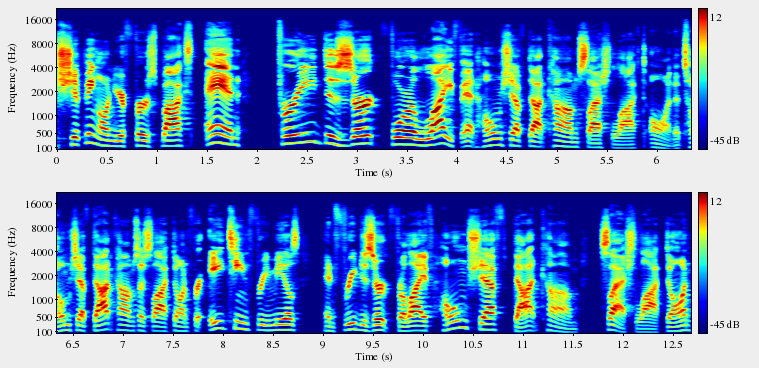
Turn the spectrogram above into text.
shipping on your first box and free dessert for life at homechef.com slash locked on. That's homechef.com slash locked on for 18 free meals and free dessert for life. Homechef.com slash locked on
